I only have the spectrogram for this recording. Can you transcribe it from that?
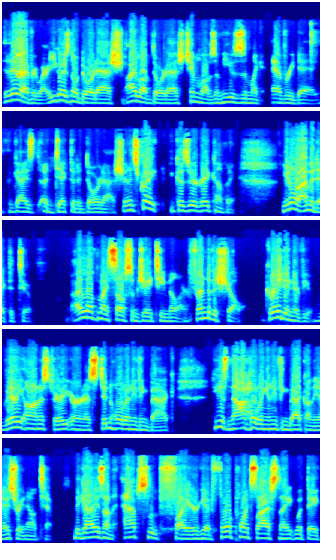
They're everywhere. You guys know DoorDash. I love DoorDash. Tim loves them. He uses them like every day. The guy's addicted to DoorDash, and it's great because they're a great company. You know what I'm addicted to? I love myself some JT Miller, friend of the show. Great interview. Very honest, very earnest. Didn't hold anything back. He is not holding anything back on the ice right now, Tim. The guy is on absolute fire. He had four points last night. What they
